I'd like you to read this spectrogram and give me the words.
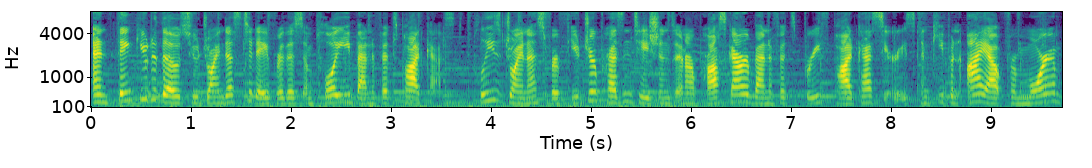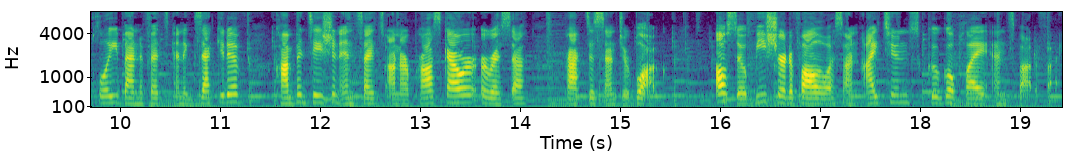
And thank you to those who joined us today for this Employee Benefits podcast. Please join us for future presentations in our Proskauer Benefits Brief podcast series and keep an eye out for more employee benefits and executive compensation insights on our Proskauer ERISA Practice Center blog. Also, be sure to follow us on iTunes, Google Play, and Spotify.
